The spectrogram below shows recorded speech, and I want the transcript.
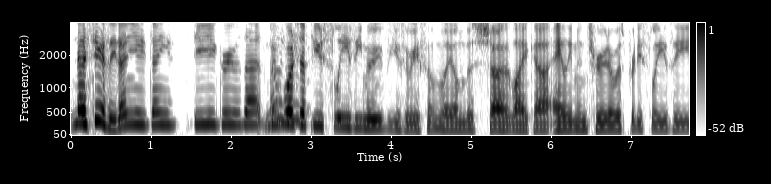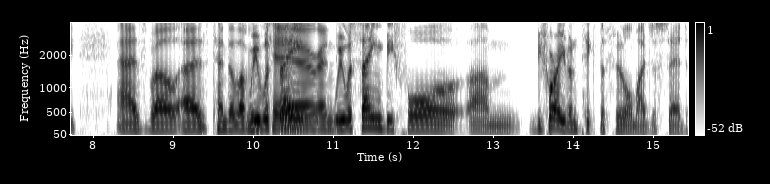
No, seriously, don't you don't you do you agree with that? No, We've watched yeah. a few sleazy movies recently on this show, like uh, Alien Intruder was pretty sleazy, as well as Tender Loving we were Care saying and we were saying before um before I even picked the film, I just said,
